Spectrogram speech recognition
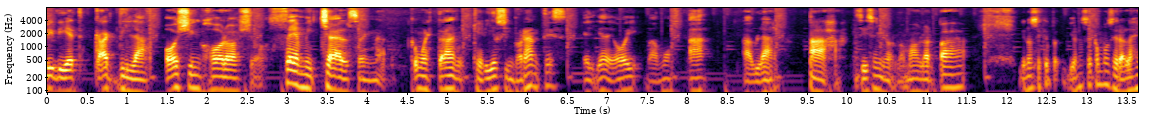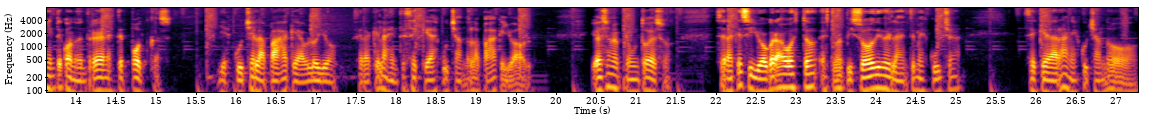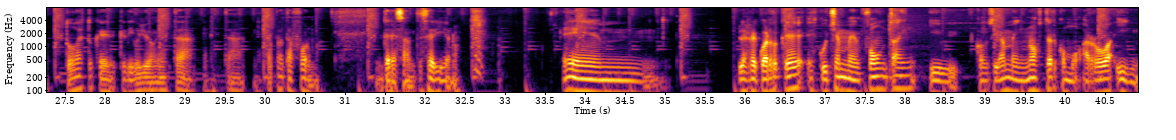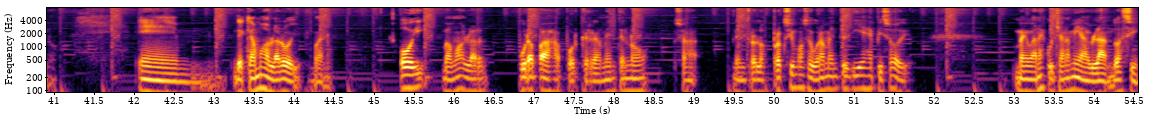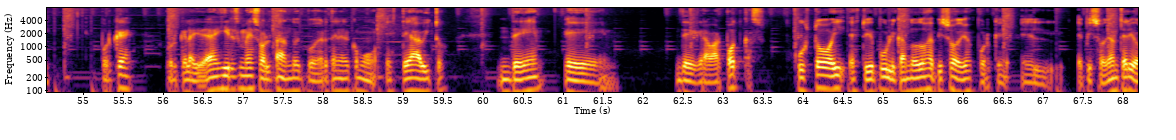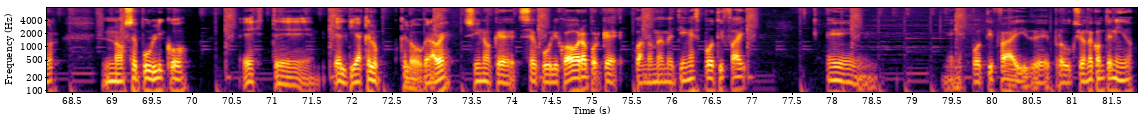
Privet, Oshin Horosho, Semi ¿Cómo están, queridos ignorantes? El día de hoy vamos a hablar paja. Sí, señor, vamos a hablar paja. Yo no sé, qué, yo no sé cómo será la gente cuando entre a este podcast y escuche la paja que hablo yo. ¿Será que la gente se queda escuchando la paja que yo hablo? Yo a veces me pregunto eso. ¿Será que si yo grabo esto, estos episodios y la gente me escucha, se quedarán escuchando todo esto que, digo yo en esta, en esta, en esta plataforma. Interesante sería, ¿no? Em, les recuerdo que escúchenme en Fountain y consíganme en Noster como arroba igno. Em, ¿De qué vamos a hablar hoy? Bueno, hoy vamos a hablar pura paja porque realmente no, o sea, dentro de los próximos seguramente 10 episodios me van a escuchar a mí hablando así. ¿Por qué? Porque la idea es irme soltando y poder tener como este hábito de, eh, de grabar podcast. Justo hoy estoy publicando dos episodios porque el episodio anterior no se publicó este, el día que lo, que lo grabé, sino que se publicó ahora porque cuando me metí en Spotify, en Spotify de producción de contenido,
